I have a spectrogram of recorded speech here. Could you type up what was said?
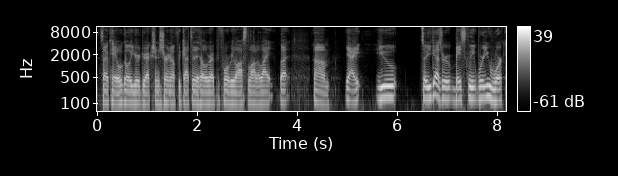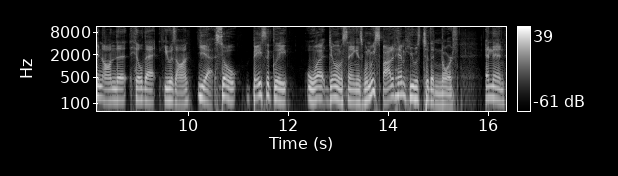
It's like, okay, we'll go your direction. Sure enough, we got to the hill right before we lost a lot of light. But um, yeah, you. So you guys were basically were you working on the hill that he was on? Yeah. So basically, what Dylan was saying is when we spotted him, he was to the north. And then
